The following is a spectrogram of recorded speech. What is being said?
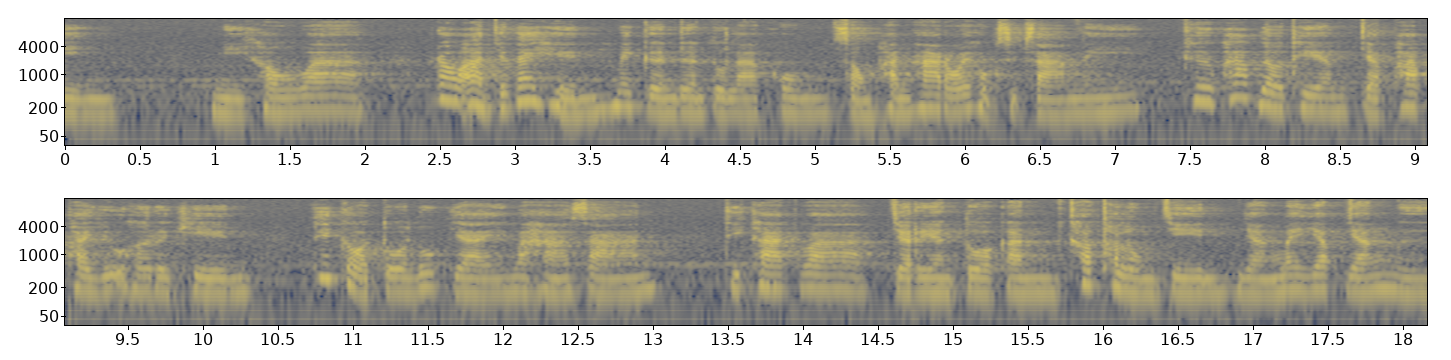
ริง ๆ มีเขาว่า เราอาจจะได้เห็นไม่เกินเดือนตุลาคม 2563 นี้ คือภาพดาวเทียมจากภาพพายุเฮอริเคนที่ก่อตัวลูกใหญ่มหาศาล ที่คาดว่าจะเรียงตัวกันเข้าถล่มจีนอย่างไม่ยับยั้งมือ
